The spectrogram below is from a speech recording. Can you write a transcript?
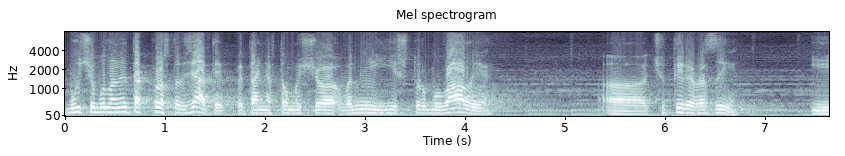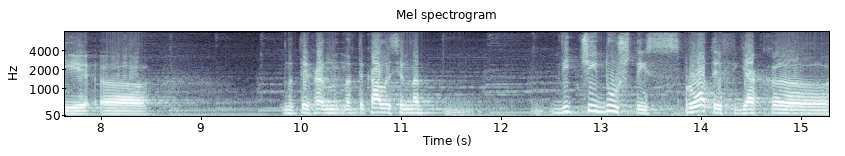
Бучу було не так просто взяти. Питання в тому, що вони її штурмували е, чотири рази. І е, натикалися на відчайдушний спротив як е,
